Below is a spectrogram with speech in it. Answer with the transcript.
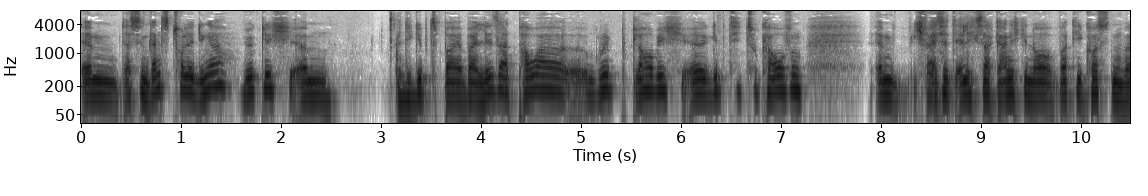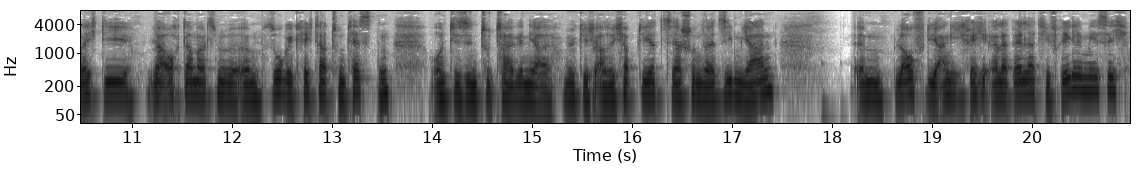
Ähm, das sind ganz tolle Dinger, wirklich. Ähm, die gibt's bei, bei Lizard Power Grip, glaube ich, äh, gibt's die zu kaufen. Ähm, ich weiß jetzt ehrlich gesagt gar nicht genau, was die kosten, weil ich die ja auch damals nur ähm, so gekriegt habe zum Testen. Und die sind total genial, wirklich. Also ich habe die jetzt ja schon seit sieben Jahren ähm, laufe die eigentlich recht, relativ regelmäßig.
